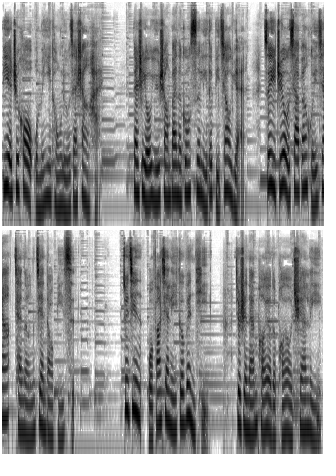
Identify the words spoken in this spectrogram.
毕业之后我们一同留在上海，但是由于上班的公司离得比较远，所以只有下班回家才能见到彼此。最近我发现了一个问题，就是男朋友的朋友圈里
